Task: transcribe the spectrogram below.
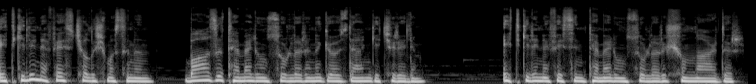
etkili nefes çalışmasının bazı temel unsurlarını gözden geçirelim. Etkili nefesin temel unsurları şunlardır.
